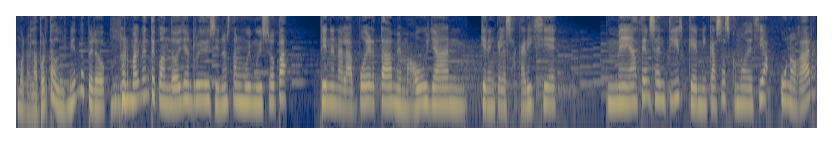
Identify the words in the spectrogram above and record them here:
bueno, en la puerta durmiendo, pero normalmente cuando oyen ruido y si no están muy muy sopa, vienen a la puerta, me maullan, quieren que les acaricie, me hacen sentir que mi casa es como decía, un hogar,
